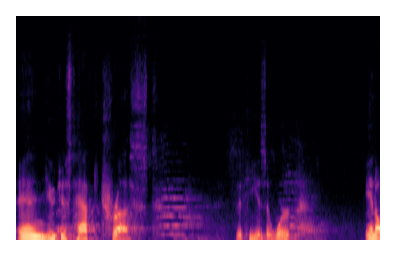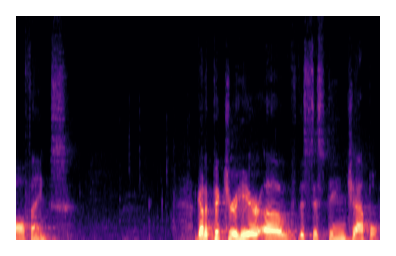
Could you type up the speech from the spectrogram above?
And you just have to trust that He is at work in all things. I got a picture here of the Sistine Chapel.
